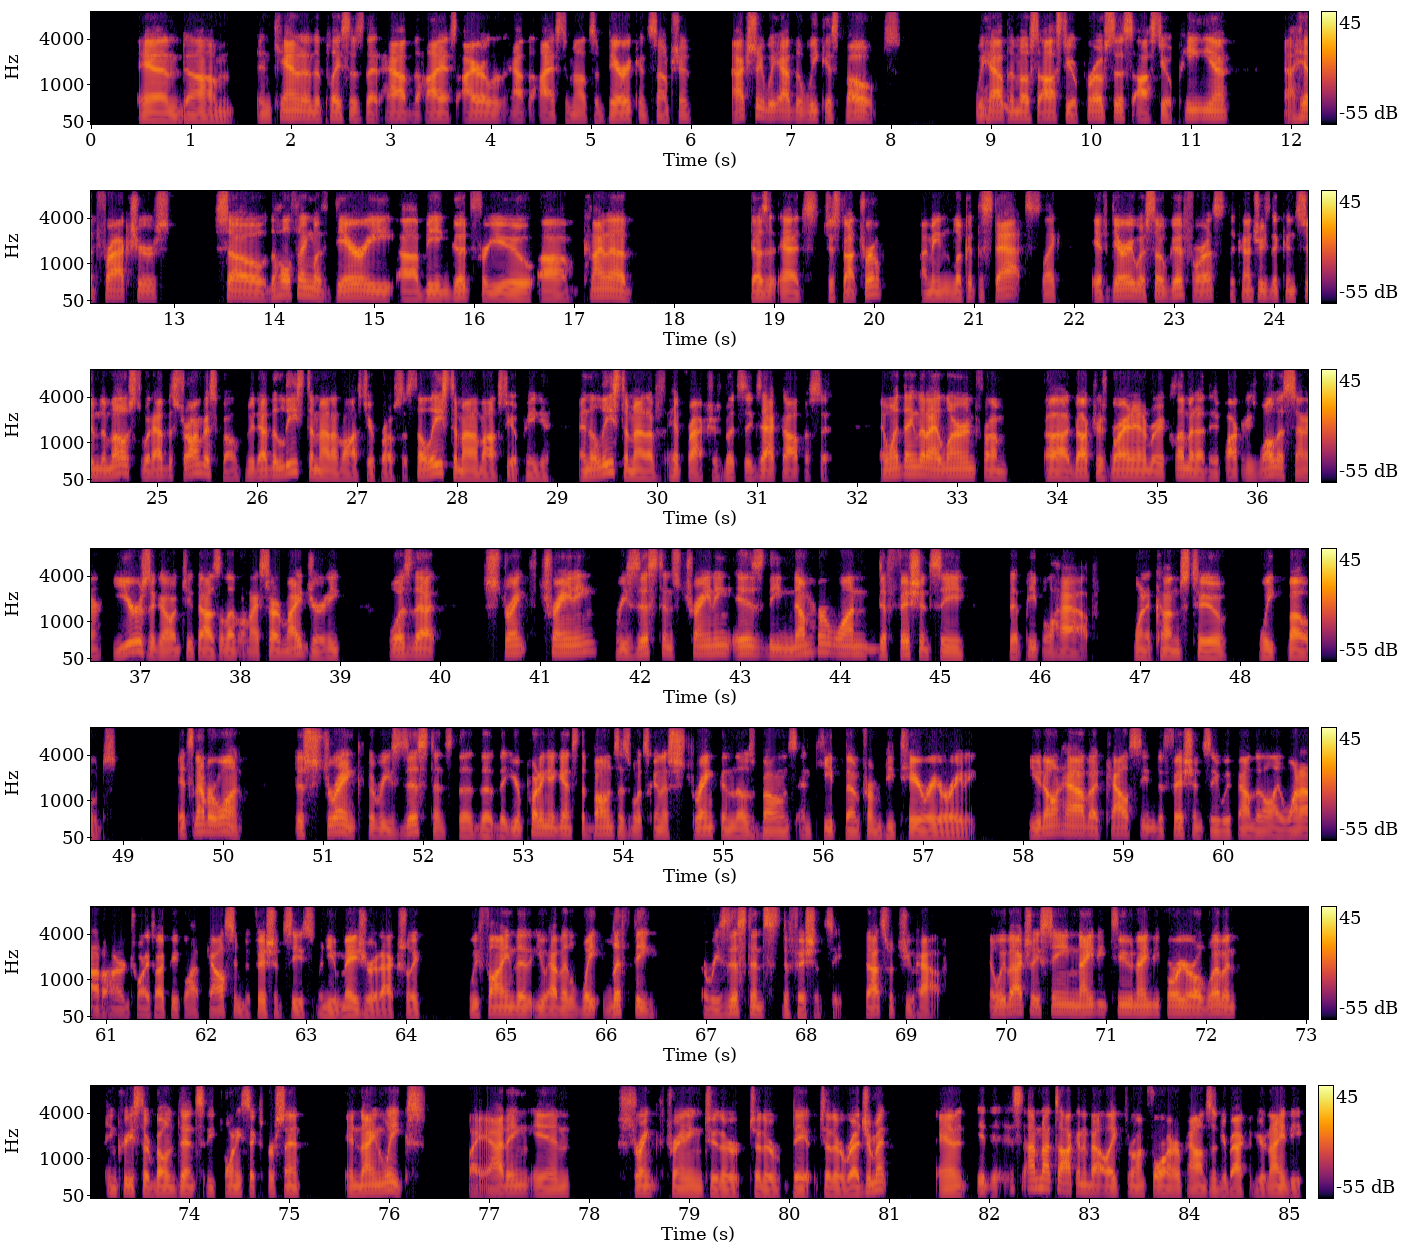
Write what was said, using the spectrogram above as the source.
and um, in Canada, and the places that have the highest Ireland have the highest amounts of dairy consumption. Actually, we have the weakest bones. We have the most osteoporosis, osteopenia, uh, hip fractures. So the whole thing with dairy uh, being good for you uh, kind of doesn't. It's just not true. I mean, look at the stats. Like if dairy was so good for us, the countries that consume the most would have the strongest bones. We'd have the least amount of osteoporosis, the least amount of osteopenia, and the least amount of hip fractures. But it's the exact opposite. And one thing that I learned from uh, doctors Brian and Maria Clement at the Hippocrates Wellness Center years ago in 2011 when I started my journey was that strength training, resistance training is the number one deficiency that people have when it comes to weak bones. It's number one the strength, the resistance the, the, that you're putting against the bones is what's going to strengthen those bones and keep them from deteriorating. You don't have a calcium deficiency. We found that only one out of 125 people have calcium deficiencies when you measure it, actually. We find that you have a weight lifting, a resistance deficiency. That's what you have. And we've actually seen 92, 94 year old women increase their bone density 26% in nine weeks by adding in strength training to their to their to their regiment. And it, I'm not talking about like throwing 400 pounds on your back if you're 90,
